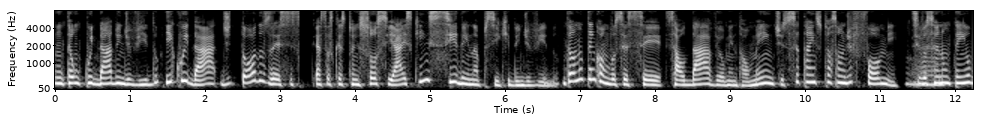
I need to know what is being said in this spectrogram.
Então cuidar do indivíduo e cuidar de todos esses essas questões sociais que incidem na psique do indivíduo. Então não tem como você ser saudável mentalmente se você está em situação de fome. Se você não tem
